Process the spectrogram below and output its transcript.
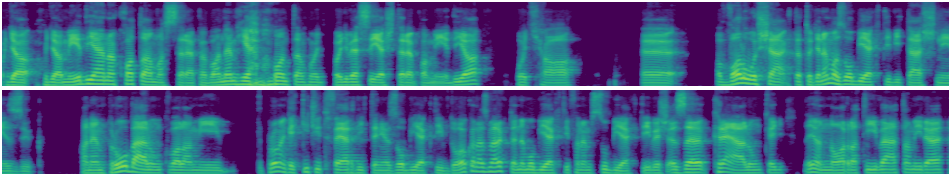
hogy, a, hogy a médiának hatalmas szerepe van. Nem hiába mondtam, hogy, hogy veszélyes terep a média, hogyha a valóság, tehát hogyha nem az objektivitást nézzük, hanem próbálunk valami, próbálunk egy kicsit ferdíteni az objektív dolgokon, az már rögtön nem objektív, hanem szubjektív, és ezzel kreálunk egy olyan narratívát, amire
